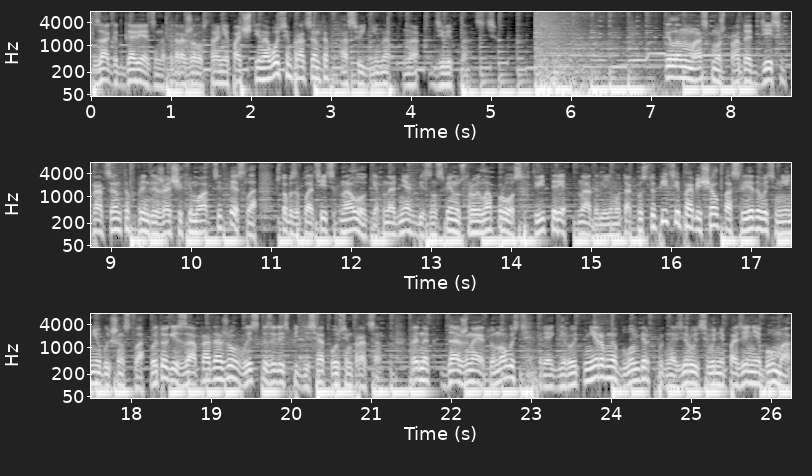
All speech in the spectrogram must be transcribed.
За год говядина подорожала в стране почти на 8%, а свинина на 19%. Илон Маск может продать 10% принадлежащих ему акций Тесла, чтобы заплатить налоги. На днях бизнесмен устроил опрос в Твиттере, надо ли ему так поступить, и пообещал последовать мнению большинства. В итоге за продажу высказались 58%. Рынок даже на эту новость реагирует нервно. Bloomberg прогнозирует сегодня падение бумаг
